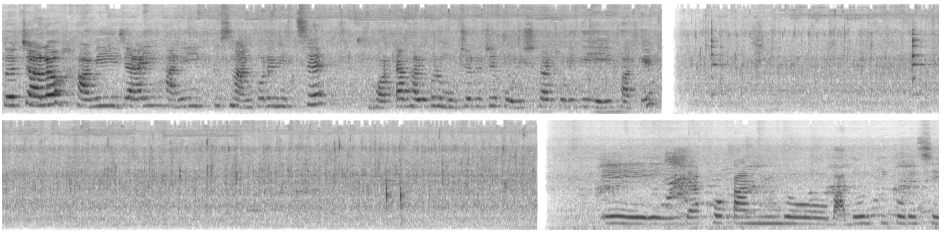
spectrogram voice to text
তো চলো, আমি যাই, হানি একটু স্নান করে নিচ্ছে। ঘরটা ভালো করে মুছে টুছে পরিষ্কার করে দিই এই ফাঁকে এই দেখো কাণ্ড, বাদর কি করেছে?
